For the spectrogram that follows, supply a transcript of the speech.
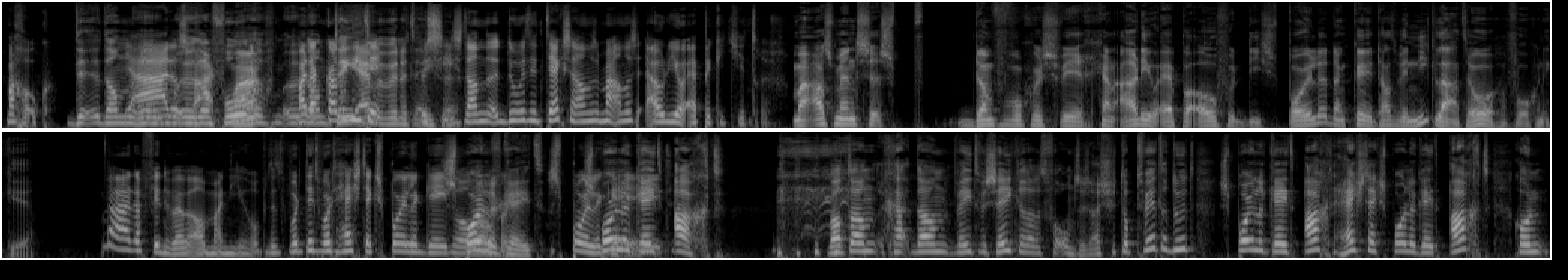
Mag ook. De, dan, Ja, eh, dat is dan, waar. voor, Maar- eh, Maar dan dan kan ik niet DM'en in- we het Precies, even. dan eh, doe het in tekst en anders, maar anders audio app ik het je terug. Maar als mensen dan vervolgens weer gaan audio-appen over die spoiler, dan kun je dat weer niet laten horen volgende keer. Maar daar vinden we wel een manier op. Dit wordt, dit wordt hashtag spoilergate. Spoilergate. Spoilergate. Spoilergate 8. Want dan, ga, dan weten we zeker dat het voor ons is. Als je het op Twitter doet, Spoilergate 8, hashtag Spoilergate 8. Gewoon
